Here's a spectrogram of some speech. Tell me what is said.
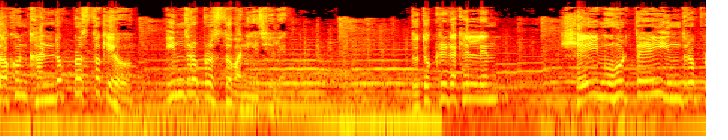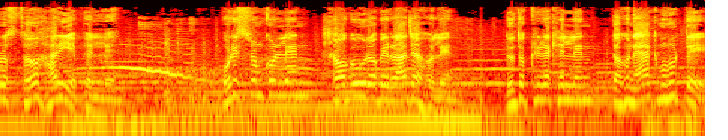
তখন খাণ্ডবপ্রস্থকেও ইন্দ্রপ্রস্থ বানিয়েছিলেন। দ্রুতক্রীড়া খেললেন, সেই মুহূর্তেই ইন্দ্রপ্রস্থ হারিয়ে ফেললেন। পরিশ্রম করলেন সগৌরবের রাজা হলেন। দ্রুতক্রীড়া খেললেন, তখন এক মুহূর্তে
